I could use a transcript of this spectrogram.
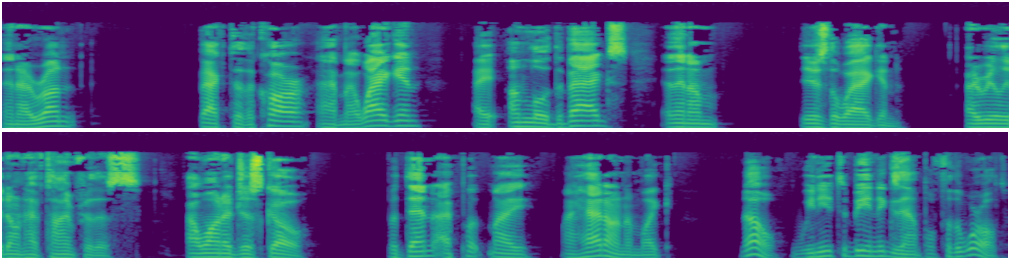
and I run back to the car. I have my wagon. I unload the bags and then I'm, there's the wagon. I really don't have time for this. I want to just go. But then I put my, my hat on. I'm like, no, we need to be an example for the world.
